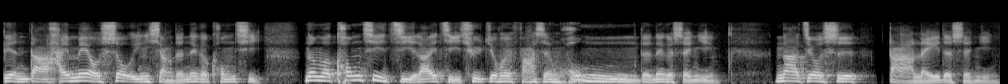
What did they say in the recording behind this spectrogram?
变大、还没有受影响的那个空气。那么空气挤来挤去，就会发生轰的那个声音，那就是打雷的声音。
